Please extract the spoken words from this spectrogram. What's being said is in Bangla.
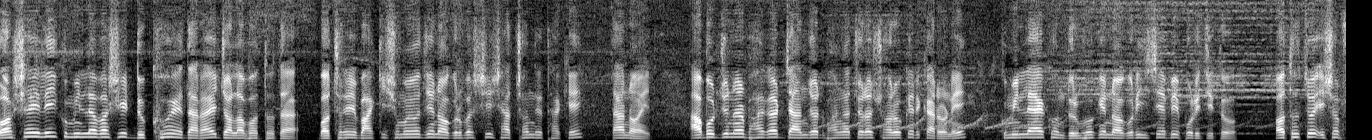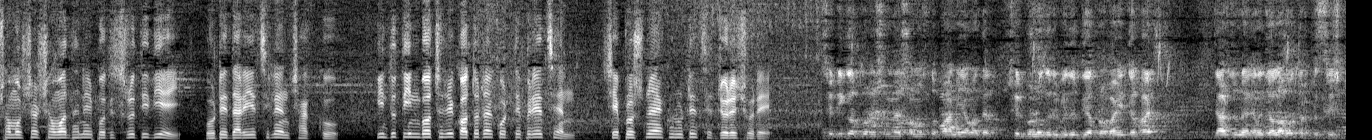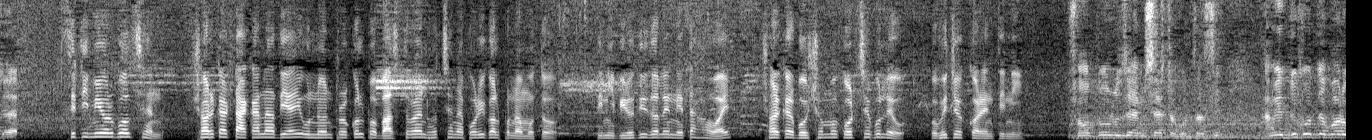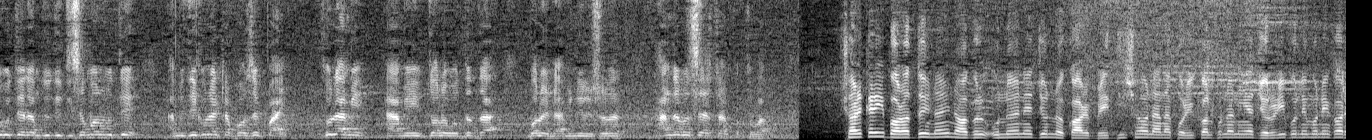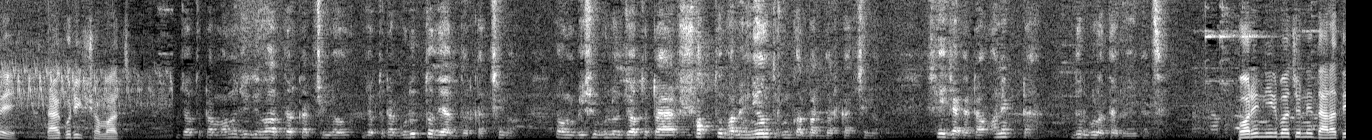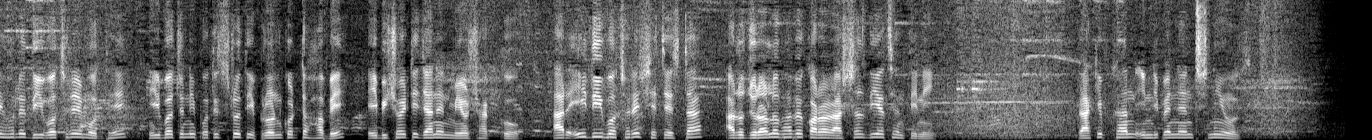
বর্ষা এলেই কুমিল্লাবাসীর দুঃখ হয়ে দাঁড়ায় জলাবদ্ধতা। বছরের বাকি সময়ও যে নগরবাসী স্বাচ্ছন্দ্যে থাকে তা নয়। আবর্জনার ভাগার যানজট ভাঙাচোরা সড়কের কারণে কুমিল্লা এখন দুর্ভোগের নগরী হিসেবে পরিচিত। অথচ এসব সমস্যার সমাধানের প্রতিশ্রুতি দিয়েই ভোটে দাঁড়িয়েছিলেন সাক্কু কিন্তু তিন বছরে কতটা করতে পেরেছেন সে প্রশ্ন এখন উঠেছে জোরে সোরে। সিটি কর্পোরেশনের সমস্ত পানি আমাদের শিল্পনগরীর ভিতর দিয়ে প্রবাহিত হয় যার জন্য এখানে জলাবদ্ধতার সৃষ্টি হয়। সিটি মেয়র বলছেন সরকার টাকা না দেওয়ায় উন্নয়ন প্রকল্প বাস্তবায়ন হচ্ছে না পরিকল্পনা মতো। তিনি বিরোধী দলের নেতা হওয়ায় সরকার বৈষম্য করছে বলেও অভিযোগ করেন তিনি। সমর্থ অনুযায়ী আমি চেষ্টা করতেছি আমি দুঃখ করতে বড় করতে যদি ডিসেম্বরের মধ্যে আমি যে কোনো একটা প্রজেক্ট পাই তাহলে আমি আমি জলবদ্ধতা বলেন আমি নিরসনের হান্ড্রেড চেষ্টা করতে পারব। সরকারি বরাদ্দই নয় নগর উন্নয়নের জন্য কর বৃদ্ধি সহ নানা পরিকল্পনা নেওয়া জরুরি বলে মনে করে নাগরিক সমাজ। যতটা মনোযোগী হওয়ার দরকার ছিল, যতটা গুরুত্ব দেওয়ার দরকার ছিল, এবং বিষয়গুলো যতটা শক্তভাবে নিয়ন্ত্রণ করবার দরকার ছিল, সেই জায়গাটা অনেকটা দুর্বলতা রয়ে গেছে। পরে নির্বাচনে দাঁড়াতে হলে দুই বছরের মধ্যে নির্বাচনী প্রতিশ্রুতি পূরণ করতে হবে, এই বিষয়টি জানেন মেয়র সাক্ষ্য। আর এই দুই বছরে সে চেষ্টা আরও জোরালোভাবে করার আশ্বাস দিয়েছেন তিনি। Rakib Khan, independent news.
